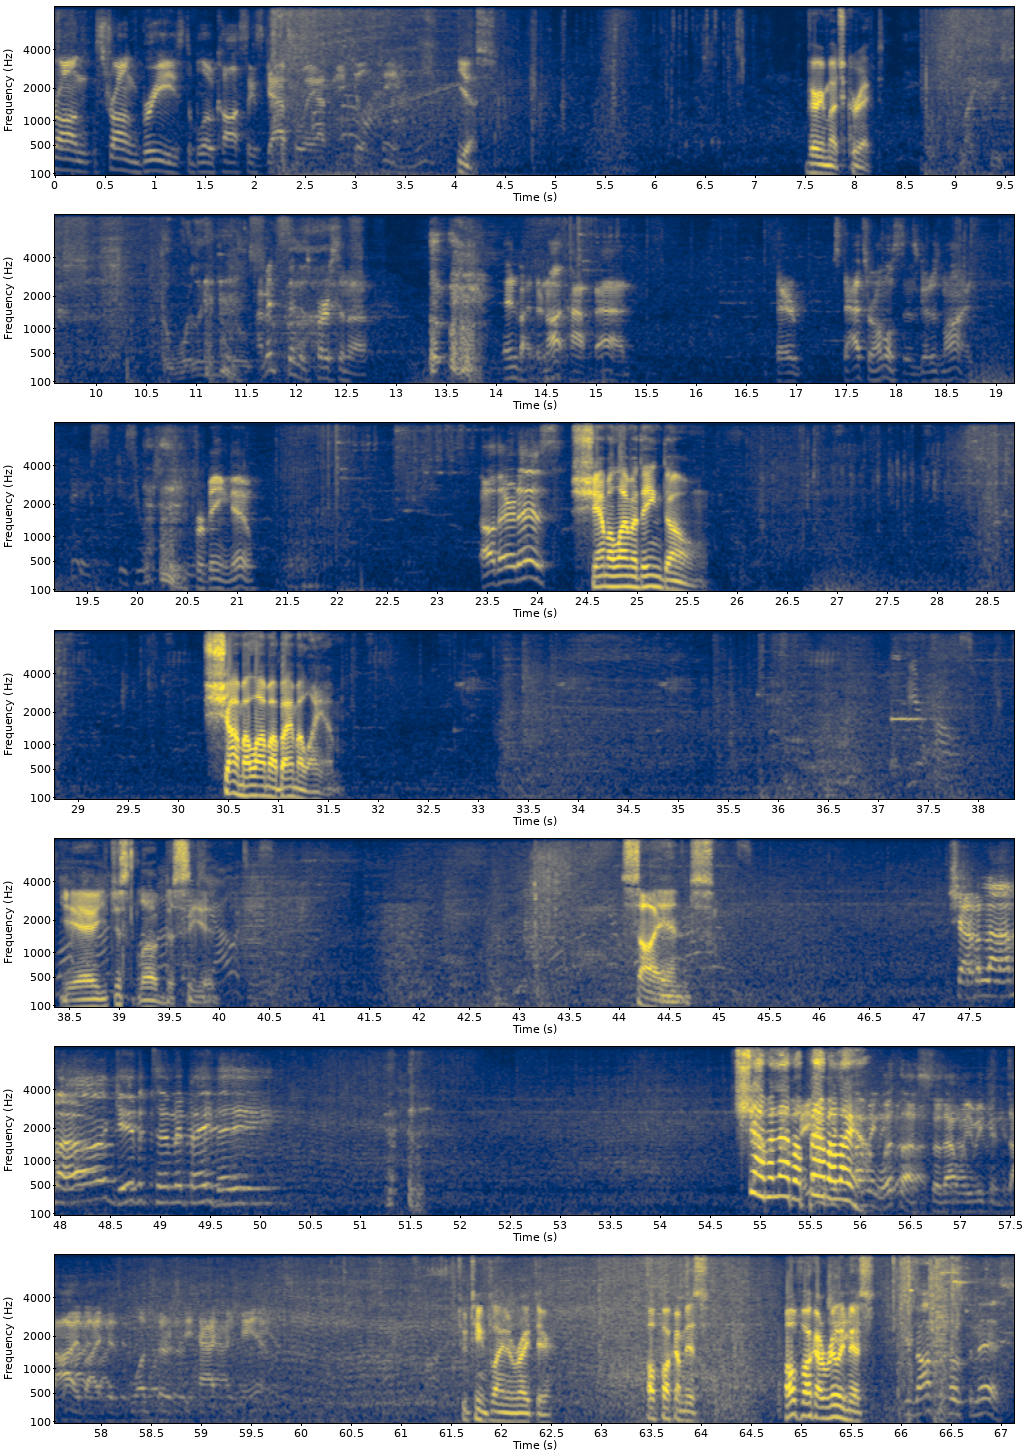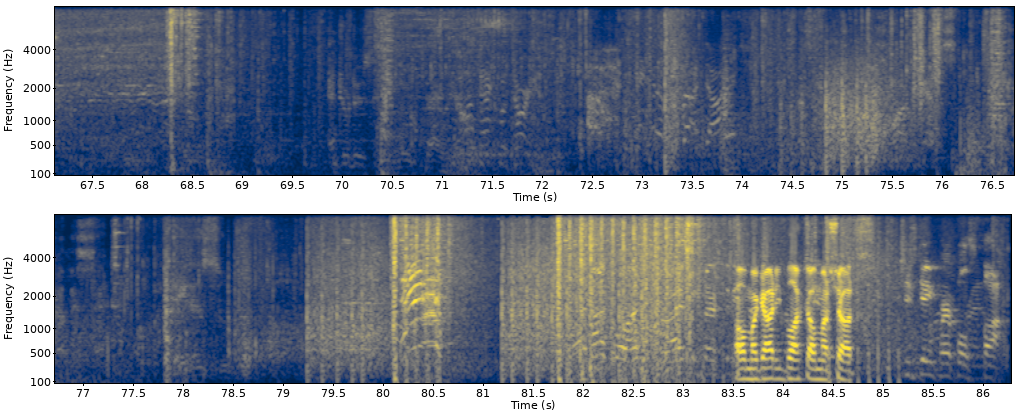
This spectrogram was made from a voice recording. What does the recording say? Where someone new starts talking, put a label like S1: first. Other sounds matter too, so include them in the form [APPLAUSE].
S1: strong strong breeze to blow Caustic's gas away after you kill his team.
S2: Yes. Very much correct.
S3: My thesis. The willing will
S1: I meant to send this person a [COUGHS] invite. They're not half bad. Their stats are almost as good as mine
S4: This is your [COUGHS]
S1: for being new. Oh, there it is.
S2: Shamalama ding dong. Shamalama bamalam. Yeah, you just love to see it. Science.
S1: Shamalama, give it to me, baby.
S2: Shamalama bamalam.
S1: coming with us so that way we can die by his bloodthirsty hacking hands.
S2: Two teams landing right there. Oh fuck, I missed. Oh fuck, I really missed.
S1: You're not supposed to miss.
S3: introducing new variant.
S5: Contact with target.
S3: Data super.
S2: Oh my god, he blocked all my shots.
S1: She's getting purple as fuck.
